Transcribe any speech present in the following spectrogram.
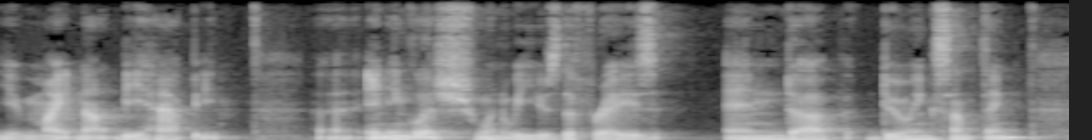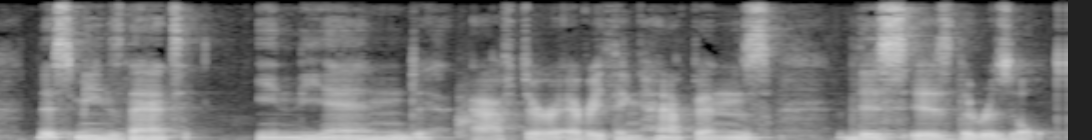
you might not be happy. Uh, in English, when we use the phrase end up doing something, this means that in the end, after everything happens, this is the result.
